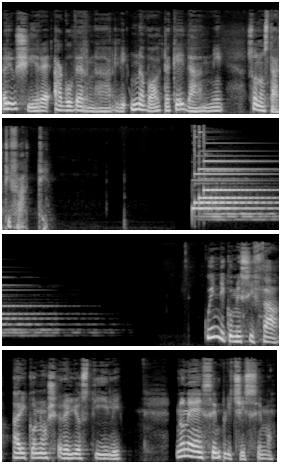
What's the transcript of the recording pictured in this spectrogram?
riuscire a governarli una volta che i danni sono stati fatti. Quindi come si fa a riconoscere gli ostili? Non è semplicissimo.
